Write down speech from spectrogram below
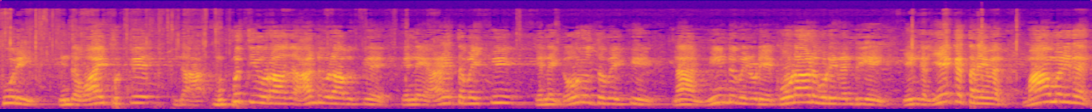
கூறி இந்த வாய்ப்புக்கு இந்த முப்பத்தி ஓராவது ஆண்டு விழாவுக்கு என்னை அழைத்தமைக்கு என்னை கௌரவத்தமைக்கு நான் மீண்டும் என்னுடைய கோடாடு கோடி நன்றியை எங்கள் இயக்க தலைவர் மாமனிதர்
